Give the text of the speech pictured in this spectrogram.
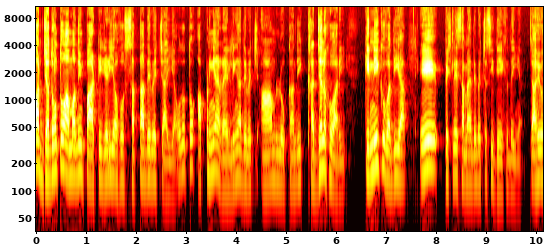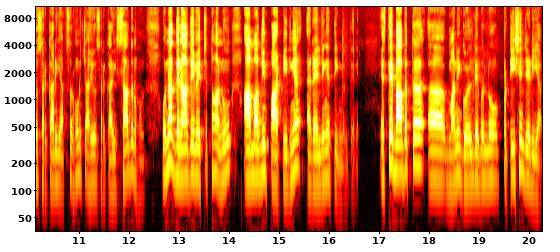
ਪਰ ਜਦੋਂ ਤੋਂ ਆਮ ਆਦਮੀ ਪਾਰਟੀ ਜਿਹੜੀ ਆ ਉਹ ਸੱਤਾ ਦੇ ਵਿੱਚ ਆਈ ਆ, ਉਦੋਂ ਤੋਂ ਆਪਣੀਆਂ ਰੈਲੀਆਂ ਦੇ ਵਿੱਚ ਆਮ ਲੋਕਾਂ ਦੀ ਖੱਜਲ ਖੁਆਰੀ ਕਿੰਨੀ ਕੁ ਵਧੀਆ ਇਹ ਪਿਛਲੇ ਸਮੇਂ ਦੇ ਵਿੱਚ ਅਸੀਂ ਦੇਖਦੇ ਹੀ ਹਾਂ ਚਾਹੇ ਉਹ ਸਰਕਾਰੀ ਅਫਸਰ ਹੋਣ, ਚਾਹੇ ਉਹ ਸਰਕਾਰੀ ਸਾਧਨ ਹੋਣ, ਉਹਨਾਂ ਦਿਨਾਂ ਦੇ ਵਿੱਚ ਤੁਹਾਨੂੰ ਆਮ ਆਦਮੀ ਪਾਰਟੀ ਦੀਆਂ ਰੈਲੀਆਂ ਧੀ ਮਿਲਦੇ ਨੇ। ਇਸ ਦੇ ਬਾਬਤ ਮਾਨੀ ਗੋਇਲ ਦੇ ਵੱਲੋਂ ਪਟੀਸ਼ਨ ਜਿਹੜੀ ਆ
